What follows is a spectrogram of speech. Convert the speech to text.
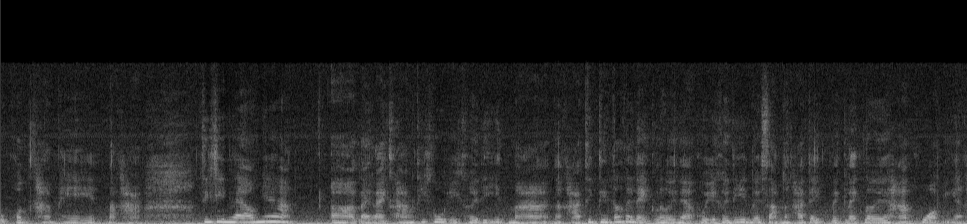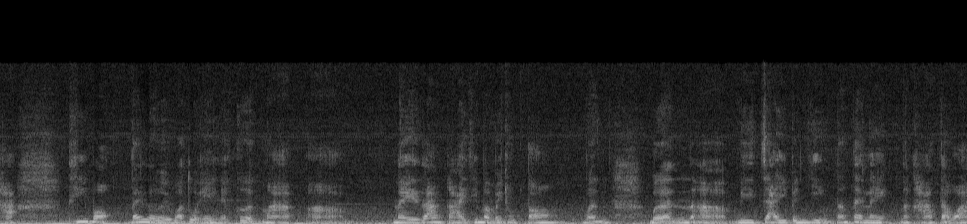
บุคคลข้ามเพศนะคะ จริงๆแล้วเนี่ย หลาย ๆ ครั้งที่ครูเอกเคยได้ยินมานะคะ จริง ๆ ตั้งแต่เด็กเลยเนี่ยครูเอกเคยได้ยินด้วยซ้ำนะคะเด็กเล็ก ๆ เลยห้าขวบอย่างเงี้ยค่ะ ที่บอกได้เลยว่าตัวเองเนี่ยเกิดมาในร่างกายที่มันไม่ถูกต้องเหมือนเหมือนอมีใจเป็นหญิงตั้งแต่เล็กนะคะ แต่ว่า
